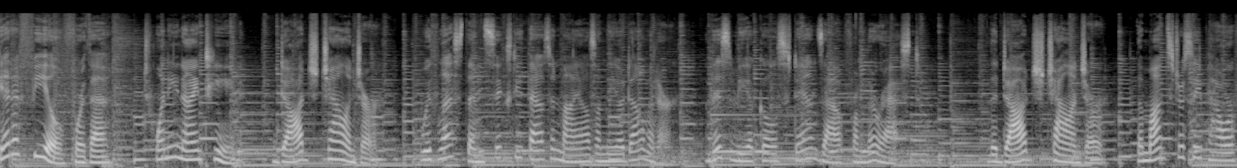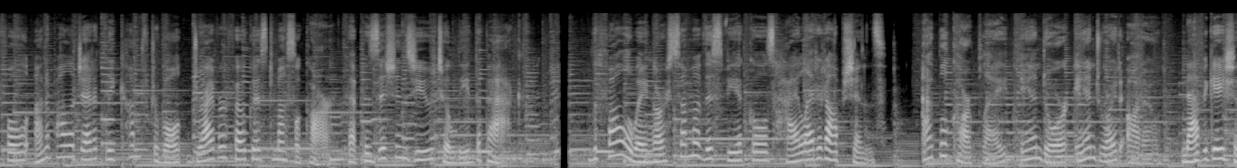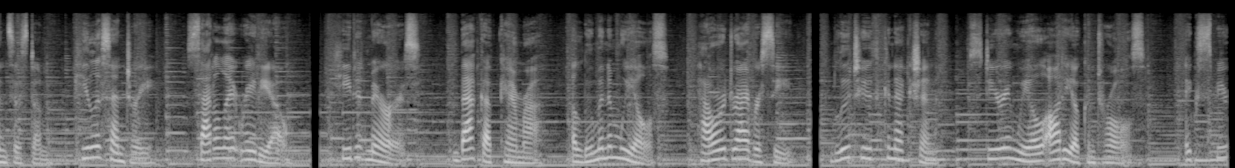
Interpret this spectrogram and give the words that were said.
Get a feel for the 2019 Dodge Challenger. With less than 60,000 miles on the odometer, this vehicle stands out from the rest. The Dodge Challenger, the monstrously powerful, unapologetically comfortable, driver-focused muscle car that positions you to lead the pack. The following are some of this vehicle's highlighted options. Apple CarPlay and or Android Auto, navigation system, keyless entry, satellite radio, heated mirrors, backup camera, aluminum wheels, power driver seat, Bluetooth connection, steering wheel audio controls. Experience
